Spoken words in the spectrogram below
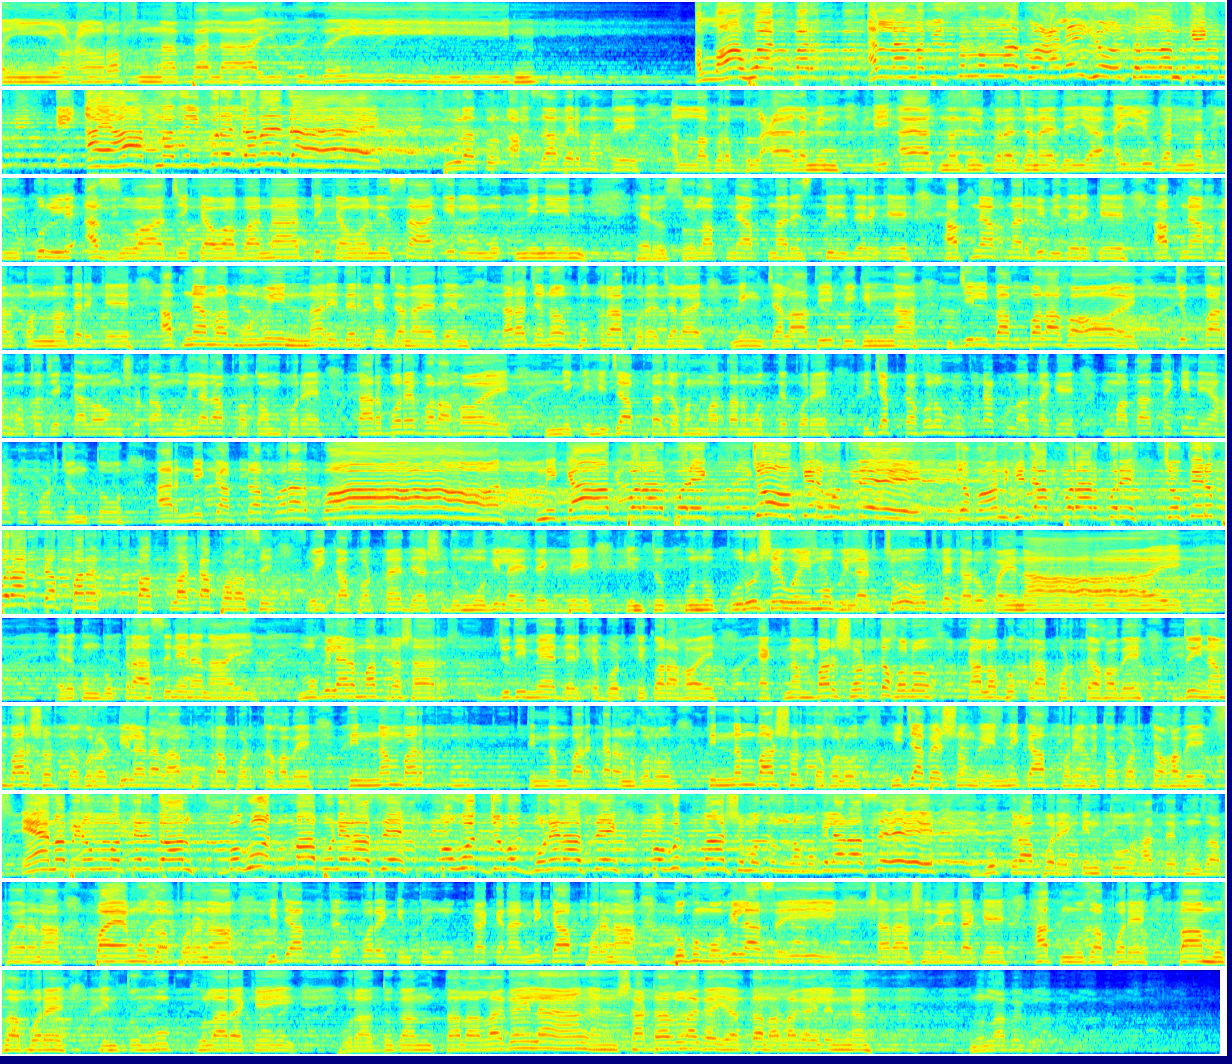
أن يعرفن فلا يؤذين আল্লাহ আকবার আল্লাহ নবী সাল্লাল্লাহু আলাইহি ওয়াসাল্লামকে এই আয়াত নাজিল করে জানায় দেয় সূরাতুল আহজাবের মধ্যে আল্লাহ রাব্বুল আলামিন এই আয়াত নাজিল করে জানায় দেয়, ইয়া আইয়ুহান নাবিয়্যু কুল্লি আজওয়াজিকা ওয়া বানাতিকা ওয়া নিসাইল মুমিনিন। হে রাসূল, আপনি আপনার স্ত্রীদেরকে, আপনি আপনার বিবিদেরকে, আপনি আপনার কন্যাদেরকে, আপনি আমার মুমিন নারীদেরকে জানায় দেন, তারা যেন বুকরা পরে জ্বালায়। মিং জ্বালাবি বিঘিন্না, জিলবাব বলা হয়, জুব্বার মতো যে কালো অংশটা মহিলারা প্রথম পরে, তারপরে বলা হয়, নিকে হিজাবটা যখন মাথার মধ্যে পড়ে। হিজাবটা হলো মুখটা খোলা থাকে, মাথা থেকে নিয়ে হাঁটু পর্যন্ত। আর নিকাবটা পরার পর, নিকাব পরার পরে চোখের মধ্যে, যখন হিজাব পরার পরে চোখের উপর একটা পাতলা কাপড় আছে, ওই কাপড়টায় দেয়া শুধু মহিলাই দেখবে, কিন্তু কোনো পুরুষে ওই মহিলার চোখ দেখার উপায় নাই। এরকম বুকরা আসেনি না নাই? মহিলার মাদ্রাসার যদি মেয়েদেরকে ভর্তি করা হয়, এক নাম্বার শর্ত হলো কালো বুকরা পড়তে হবে, দুই নাম্বার শর্ত হলো ডিলাডালা বুকরা পড়তে হবে, তিন নাম্বার তিন নাম্বার কারণ হলো, তিন নাম্বার শর্ত হলো হিজাবের সঙ্গে নিকাব পরিহিত করতে হবে। এ নবীর উম্মতের দল বহুত মা বোনের আছে, বহুত যুবক বোনের আছে, বহুত মা সমতুল্য মহিলার আছে। বুকরা পরে কিন্তু হাতে মোজা পরে না, পায়ে মোজা পরে না, হিজাব পরে কিন্তু মুখ ডাকে না, নিকাব পরে না। বহু মহিলা আছে, সারা শরীর ডাকে, হাত মোজা পরে, পা মোজা পরে, কিন্তু মুখ খোলা রাখে, পুরা দোকান তালা লাগাইলেন, শাটার লাগাইয়া তালা লাগাইলেন না। কোনো লাভ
